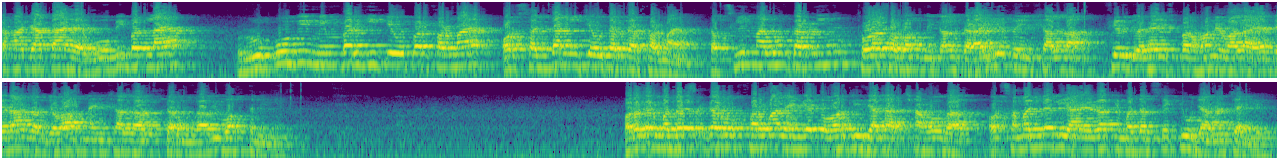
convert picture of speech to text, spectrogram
کہا جاتا ہے وہ بھی بتلایا۔ رکو بھی ممبر ہی کے اوپر فرمایا اور سجدہ نیچے اتر کر فرمایا۔ تفصیل معلوم کرنی ہے، تھوڑا سا وقت نکال کر آئیے تو انشاءاللہ پھر جو ہے اس پر ہونے والا اعتراض اور جواب میں انشاءاللہ شاء کروں گا، ابھی وقت نہیں ہے۔ اور اگر مدرسے کا رخ فرما لیں گے تو اور بھی زیادہ اچھا ہوگا اور سمجھ میں بھی آئے گا کہ مدرسے کیوں جانا چاہیے۔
